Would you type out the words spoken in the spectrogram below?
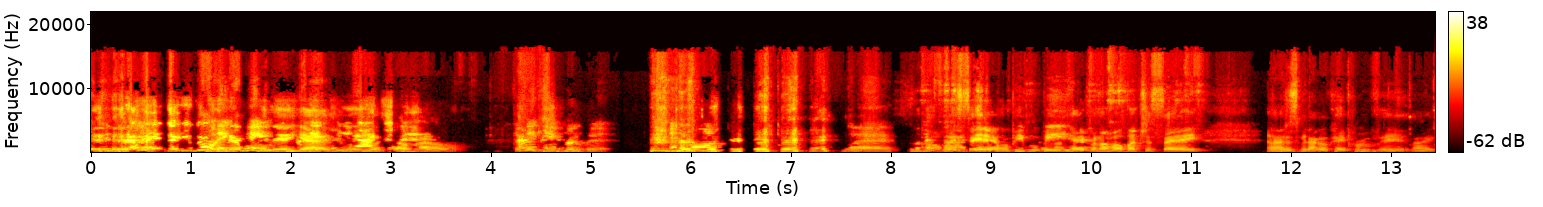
There you go. They And can't. Then yeah, they you yourself out. They can't prove it. And the. Yes. Well, I always I say that when people be having a whole bunch of say, and I just be like, okay, prove it. Like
